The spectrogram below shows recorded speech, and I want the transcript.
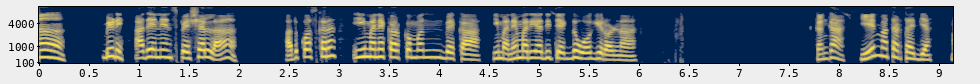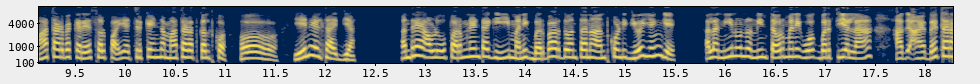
ಹಾ? ಬಿಡಿ, ಅದೇನೇನ್ ಸ್ಪೆಷಲ್ ಅದಕ್ಕೋಸ್ಕರ ಈ ಮನೆ ಕರ್ಕೊಂಬಂದ್ಬೇಕಾ ಈ ಮನೆ ಮರ್ಯಾದೆ ತೆಗೆದು ಹೋಗಿರೋಳ್ನ? ಗಂಗಾ, ಏನ್ ಮಾತಾಡ್ತಾ ಇದ್ಯಾ? ಮಾತಾಡ್ಬೇಕಾರೆ ಸ್ವಲ್ಪ ಎಚ್ಚರಿಕೆಯಿಂದ ಮಾತಾಡೋದ್ ಕಲ್ತ್ಕೋ. ಓ, ಏನ್ ಹೇಳ್ತಾ ಇದ್ಯಾ? ಅಂದ್ರೆ ಅವಳು ಪರ್ಮನೆಂಟ್ ಆಗಿ ಈ ಮನೆಗೆ ಬರಬಾರ್ದು ಅಂತ ಅಂದ್ಕೊಂಡಿದ್ಯೋ ಹೆಂಗೆ? ಅಲ್ಲ ನೀನು ನಿನ್ ತವ್ರ ಮನೆಗೆ ಹೋಗಿ ಬರ್ತೀಯಲ್ಲ? ಅದೇ ಅದೇ ತರ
